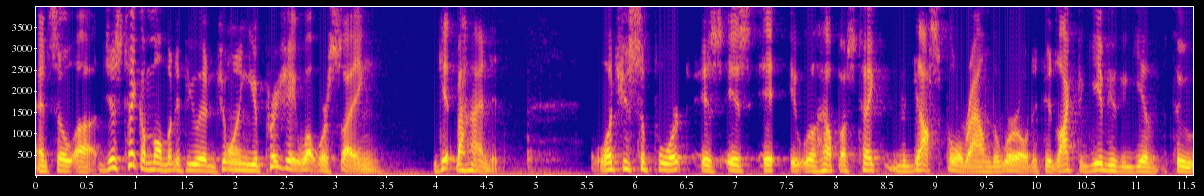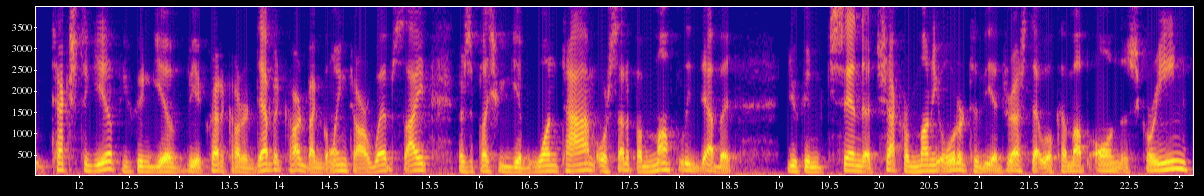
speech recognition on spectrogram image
And so uh, just take a moment if you're enjoying, you appreciate what we're saying, get behind it what you support is, is it, it, will help us take the gospel around the world. If you'd like to give, you can give through text to give. You can give via credit card or debit card by going to our website. There's a place you can give one time or set up a monthly debit. You can send a check or money order to the address that will come up on the screen,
